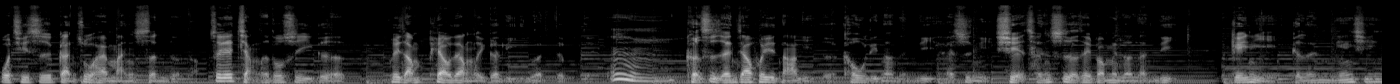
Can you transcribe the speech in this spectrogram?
我其实感触还蛮深的。这些讲的都是一个。非常漂亮的一个理论，对不对？嗯。可是人家会拿你的 coding 的能力，还是你写程式的这方面的能力，给你可能年薪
